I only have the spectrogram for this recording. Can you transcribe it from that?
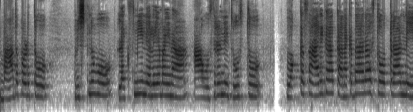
బాధపడుతూ విష్ణువు లక్ష్మీ నిలయమైన ఆ ఉసిరిని చూస్తూ ఒక్కసారిగా కనకదార స్తోత్రాన్ని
